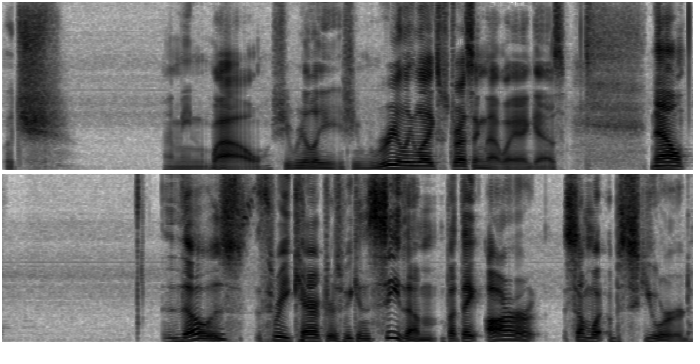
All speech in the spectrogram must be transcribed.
Which, I mean, wow, she really, she really likes dressing that way, I guess. Now, those three characters, we can see them, but they are somewhat obscured.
